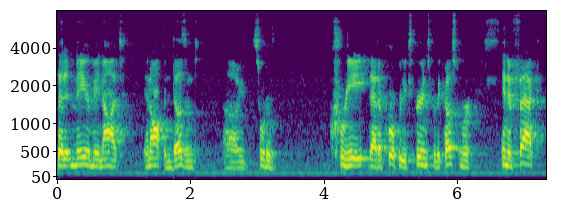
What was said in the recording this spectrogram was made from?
that it may or may not, and often doesn't, uh, sort of create that appropriate experience for the customer. And in fact,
